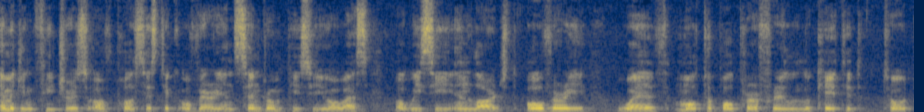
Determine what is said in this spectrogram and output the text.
Imaging features of polycystic ovarian syndrome PCOS, what we see enlarged ovary with multiple peripherally located to,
